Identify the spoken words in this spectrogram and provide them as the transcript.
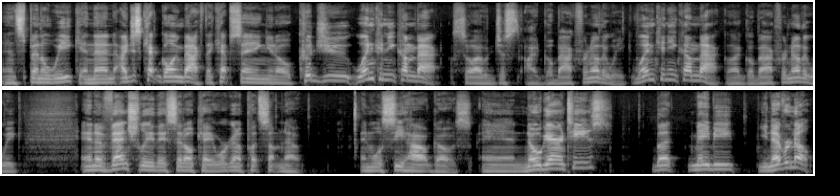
and spent a week and then I just kept going back. They kept saying, you know, could you when can you come back? So I would just I'd go back for another week. When can you come back? I'd go back for another week. And eventually they said, "Okay, we're going to put something out and we'll see how it goes." And no guarantees, but maybe you never know.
